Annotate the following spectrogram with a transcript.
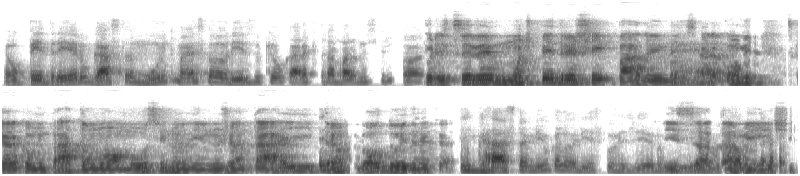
é o pedreiro gasta muito mais calorias do que o cara que trabalha no escritório. Por isso que você vê um monte de pedreiro shapeado aí, mano. Os caras comem cara come um pratão no almoço e no, e no jantar e trampa igual doido, né, cara? E gasta mil calorias por dia. No Exatamente.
